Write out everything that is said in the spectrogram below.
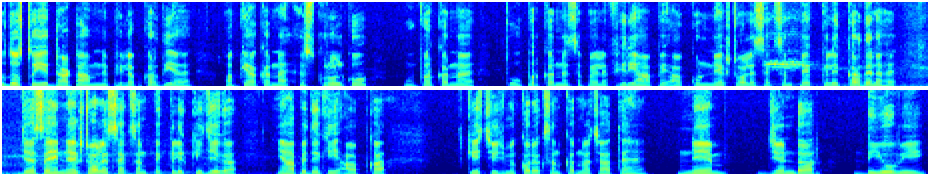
तो दोस्तों ये डाटा हमने फिलअप कर दिया है। अब क्या करना है? स्क्रॉल को ऊपर करना है। तो ऊपर करने से पहले फिर यहाँ पे आपको नेक्स्ट वाले सेक्शन पे क्लिक कर देना है। जैसे ही नेक्स्ट वाले सेक्शन पे क्लिक कीजिएगा, यहाँ पे देखिए आपका किस चीज़ में करेक्शन करना चाहते हैं? Name gender D O B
